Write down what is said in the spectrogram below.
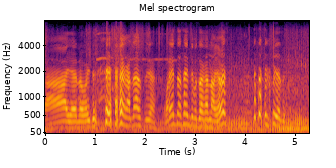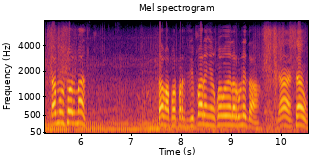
Ah, ya no, 20 ganaste ya. 40 céntimos te has ganado, ¿ya ves? Cuídate. Dame un sol más. Toma, por participar en el juego de la ruleta. Ya, chao.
